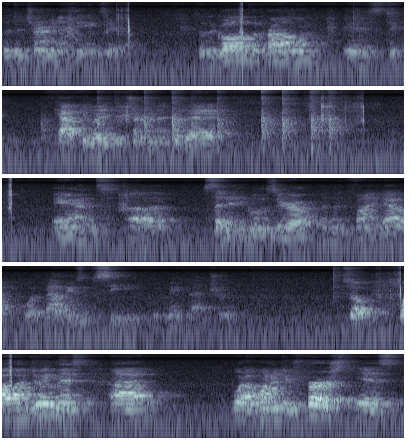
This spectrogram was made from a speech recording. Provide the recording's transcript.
the determinant being 0. So the goal of the problem is to calculate the determinant of A and uh, set it equal to zero, and then find out what values of C would make that true. So while I'm doing this, uh, what I want to do first is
